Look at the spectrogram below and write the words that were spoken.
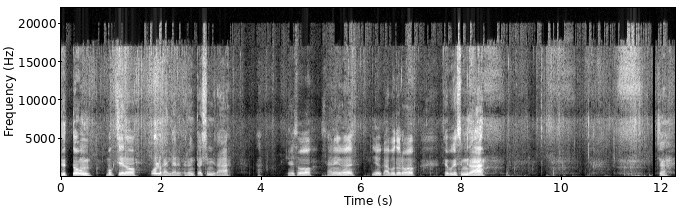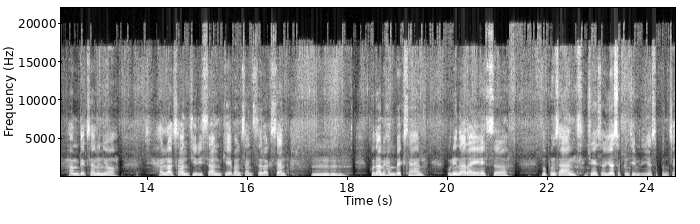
늦동 목재로 올라간다는 그런 뜻입니다. 계속 산행을 이어가 보도록 해보겠습니다. 자, 한백산은요, 한라산, 지리산, 개방산, 설악산, 음, 그 다음에 한백산, 우리나라에서 높은 산 중에서 여섯 번째입니다. 여섯 번째.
